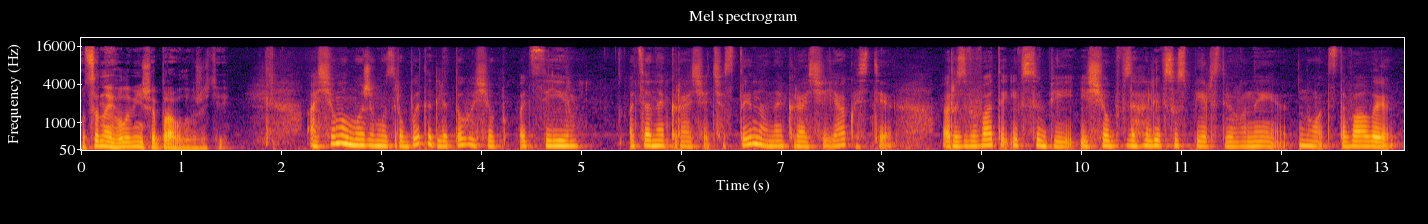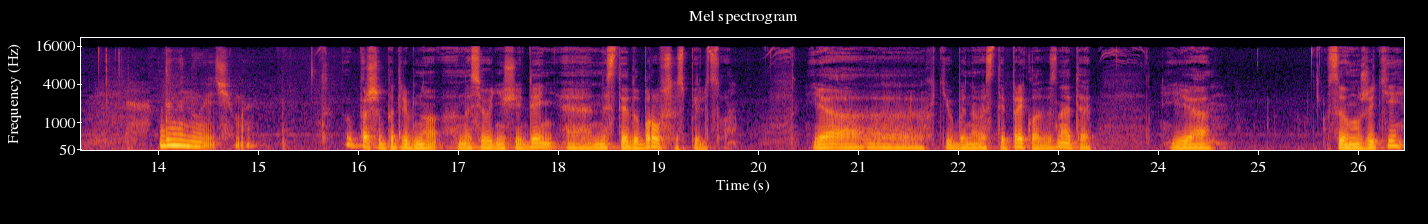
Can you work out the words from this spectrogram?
Оце найголовніше правило в житті. А що ми можемо зробити для того, щоб оці, оця найкраща частина, найкращі якості розвивати і в собі, і щоб взагалі в суспільстві вони ну, от, ставали домінуючими? Ну, перше, потрібно на сьогоднішній день е, нести добро в суспільство. Я е, хотів би навести приклад. Ви знаєте, я в своєму житті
